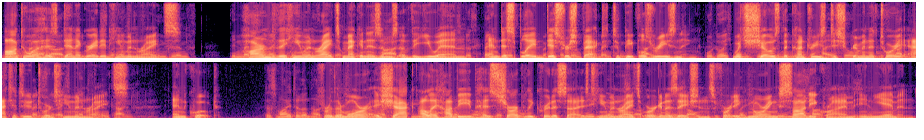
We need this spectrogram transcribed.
Ottawa has denigrated human rights, harmed the human rights mechanisms of the UN, and displayed disrespect to people's reasoning, which shows the country's discriminatory attitude towards human rights. End quote. Furthermore, Ishaq Ali Habib has sharply criticized human rights organizations for ignoring Saudi crime in Yemen.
